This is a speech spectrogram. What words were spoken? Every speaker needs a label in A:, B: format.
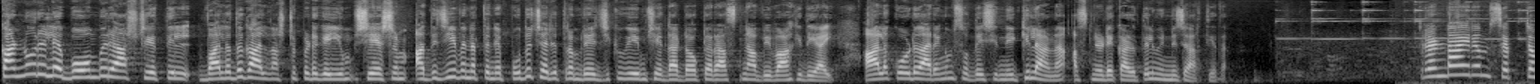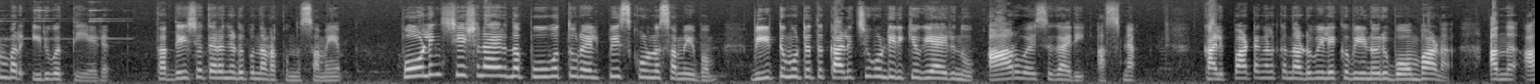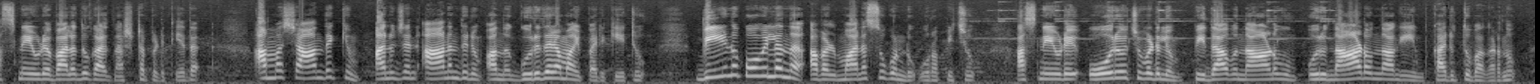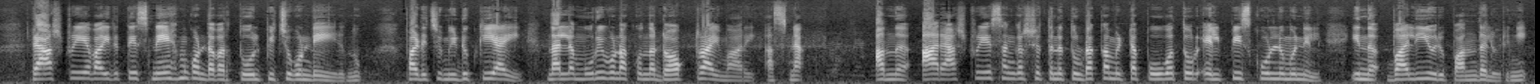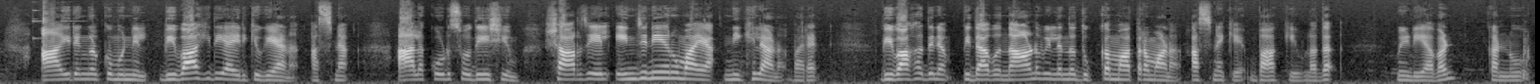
A: കണ്ണൂരിലെ ബോംബ് രാഷ്ട്രീയത്തിൽ വലതുകാൽ നഷ്ടപ്പെടുകയും ശേഷം അതിജീവനത്തിന് പൊതുചരിത്രം രചിക്കുകയും ചെയ്ത ഡോക്ടർ അസ്ന വിവാഹിതയായി. ആലക്കോട് അരങ്ങം സ്വദേശി നിഖിലാണ് അസ്നയുടെ കഴുത്തിൽ മിന്നുചാർത്തിയത്
B: രണ്ടായിരം സെപ്റ്റംബർ ഇരുപത്തിയേഴ് തദ്ദേശ തെരഞ്ഞെടുപ്പ് നടക്കുന്ന സമയം. പോളിംഗ് സ്റ്റേഷനായിരുന്ന പൂവത്തൂർ എൽ പി സ്കൂളിന് സമീപം വീട്ടുമുറ്റത്ത് കളിച്ചുകൊണ്ടിരിക്കുകയായിരുന്നു ആറു വയസ്സുകാരി അസ്ന. കളിപ്പാട്ടങ്ങൾക്ക് നടുവിലേക്ക് വീണൊരു ബോംബാണ് അന്ന് അസ്നയുടെ വലതുകാൽ നഷ്ടപ്പെടുത്തിയത്. അമ്മ ശാന്തയ്ക്കും അനുജൻ ആനന്ദിനും അന്ന് ഗുരുതരമായി പരിക്കേറ്റു. വീണുപോവില്ലെന്ന് അവൾ മനസ്സുകൊണ്ട് ഉറപ്പിച്ചു. അസ്നയുടെ ഓരോ ചുവടിലും പിതാവ് നാണവും ഒരു നാടൊന്നാകെയും കരുത്തു പകർന്നു. രാഷ്ട്രീയ വൈരത്തെ സ്നേഹം കൊണ്ടവർ തോൽപ്പിച്ചുകൊണ്ടേയിരുന്നു. പഠിച്ചു മിടുക്കിയായി നല്ല മുറിവുണക്കുന്ന ഡോക്ടറായി മാറി അസ്ന. അന്ന് ആ രാഷ്ട്രീയ സംഘർഷത്തിന് തുടക്കമിട്ട പൂവത്തൂർ എൽ പി സ്കൂളിന് മുന്നിൽ ഇന്ന് വലിയൊരു പന്തലൊരുങ്ങി. ആയിരങ്ങൾക്കു മുന്നിൽ വിവാഹിതയായിരിക്കുകയാണ് അസ്ന. ആലക്കോട് സ്വദേശിയും ഷാർജയിൽ എഞ്ചിനീയറുമായ നിഖിലാണ് വരൻ. വിവാഹദിനം പിതാവ് നാണുവില്ലെന്ന ദുഃഖം മാത്രമാണ് അസ്നയ്ക്ക് ബാക്കിയുള്ളത്. Media one Kannur.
